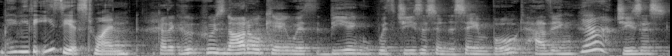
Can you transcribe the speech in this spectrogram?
maybe the easiest one. Yeah. Like who, who's not okay with being with Jesus in the same boat, having yeah. Jesus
